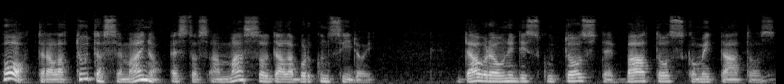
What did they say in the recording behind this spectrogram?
Ho, tra la tuta semaino estos amasso da laborconsidoi daura uni discutos, debatos, comitatos.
